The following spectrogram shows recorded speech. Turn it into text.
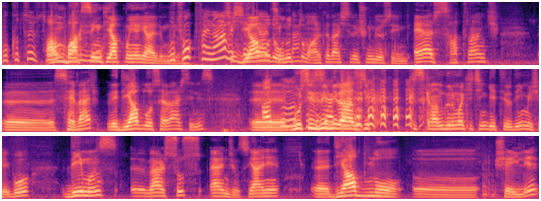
Bu kutuyu sor- Unboxing yapmaya geldim. Bu, bu buraya. çok fena bir Şimdi şey Diablo'da gerçekten. unuttum arkadaşlara şunu göstereyim. Eğer satranç e, sever ve Diablo severseniz e, Aklınız bu sizi çıkacak. birazcık kıskandırmak için getirdiğim bir şey. Bu Demons e, versus Angels. Yani e, Diablo e, şeyli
